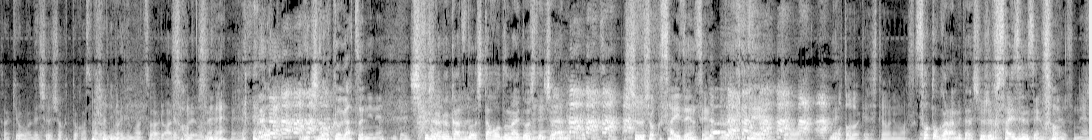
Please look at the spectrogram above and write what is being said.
さあ今日はね、就職とかサラリーマンにまつわるあれこれをね。ね 6, 6月にね。就職活動したことない同士で一生懸命頑ってますけど。就職最前線。今日はお届けしております外から見たら就職最前線、そうですね。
